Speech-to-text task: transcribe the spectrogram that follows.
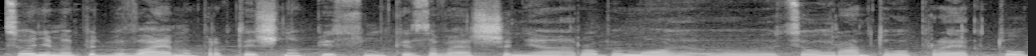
Сьогодні ми підбиваємо практично підсумки завершення. Робимо е, цього грантового проєкту.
